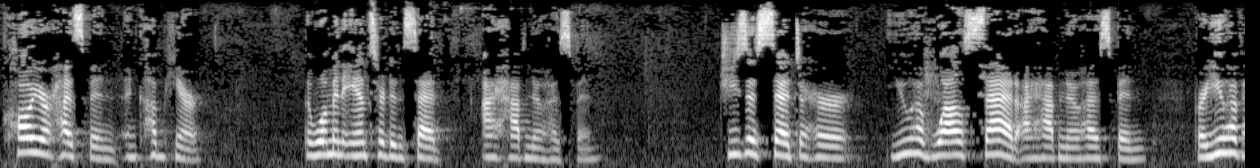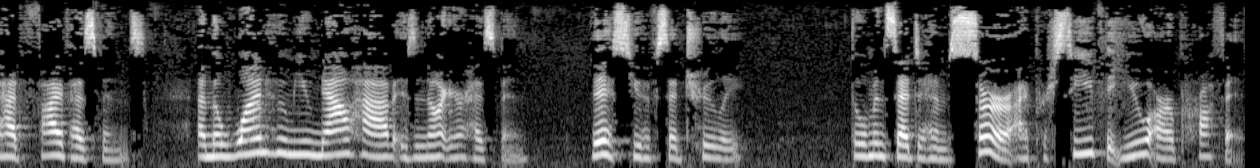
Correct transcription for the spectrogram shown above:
call your husband, and come here. The woman answered and said, I have no husband. Jesus said to her, You have well said, I have no husband, for you have had five husbands, and the one whom you now have is not your husband. This you have said truly. The woman said to him, Sir, I perceive that you are a prophet.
